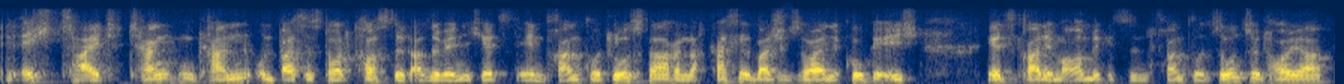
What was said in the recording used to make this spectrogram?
in Echtzeit tanken kann und was es dort kostet. Also wenn ich jetzt in Frankfurt losfahre, nach Kassel beispielsweise, gucke ich, jetzt gerade im Augenblick ist es in Frankfurt so und so teuer,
